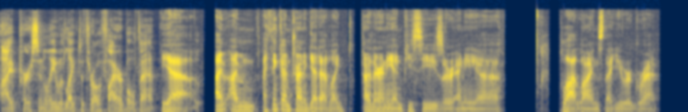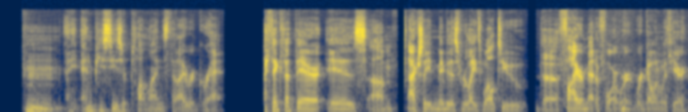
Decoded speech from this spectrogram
I personally would like to throw a firebolt at, Yeah, I, I'm. I think I'm trying to get at like, are there any NPCs or any uh, plot lines that you regret? Hmm. Any NPCs or plot lines that I regret? I think that there is um, actually maybe this relates well to the fire metaphor we're we're going with here.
